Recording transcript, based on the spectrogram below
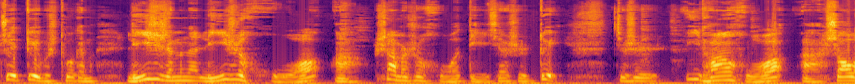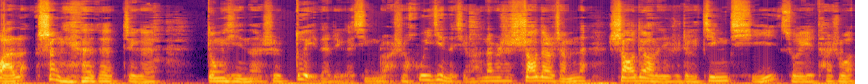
最对不是脱开吗？离是什么呢？离是火啊，上面是火，底下是兑，就是一团火啊，烧完了，剩下的这个东西呢是兑的这个形状，是灰烬的形状。那么是烧掉了什么呢？烧掉了就是这个旌旗。所以他说，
